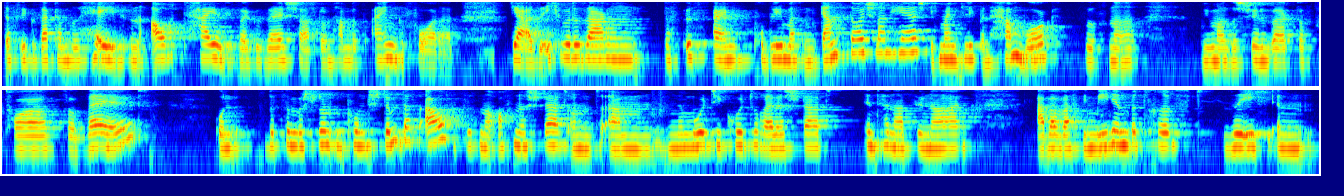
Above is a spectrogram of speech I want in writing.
dass wir gesagt haben, so, hey, wir sind auch Teil dieser Gesellschaft und haben das eingefordert. Ja, also ich würde sagen, das ist ein Problem, was in ganz Deutschland herrscht. Ich meine, ich lebe in Hamburg. Das ist eine wie man so schön sagt, das Tor zur Welt. Und bis zu einem bestimmten Punkt stimmt das auch. Es ist eine offene Stadt und ähm, eine multikulturelle Stadt, international. Aber was die Medien betrifft, sehe ich in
